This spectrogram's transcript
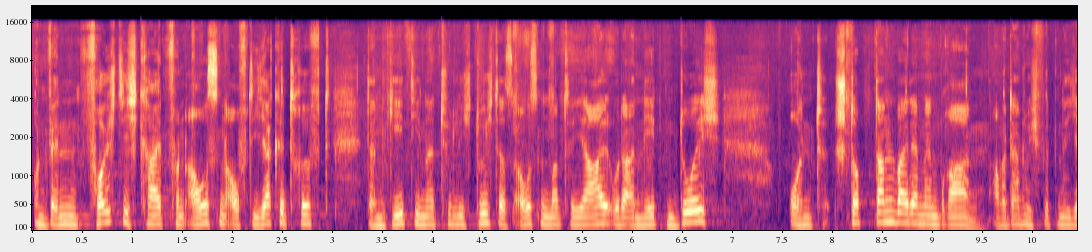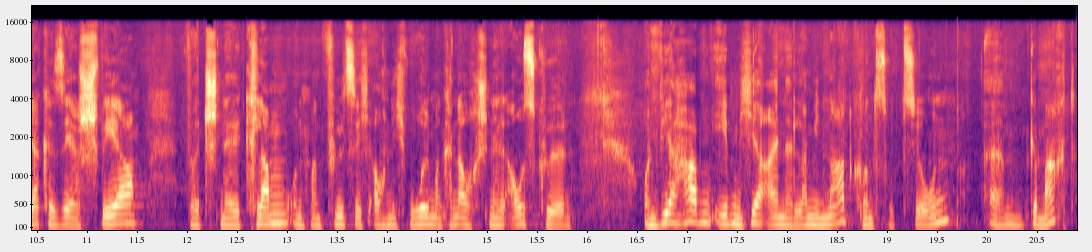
Und wenn Feuchtigkeit von außen auf die Jacke trifft, dann geht die natürlich durch das Außenmaterial oder an Nähten durch und stoppt dann bei der Membran. Aber dadurch wird eine Jacke sehr schwer, wird schnell klamm und man fühlt sich auch nicht wohl. Man kann auch schnell auskühlen. Und wir haben eben hier eine Laminatkonstruktion ähm, gemacht,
